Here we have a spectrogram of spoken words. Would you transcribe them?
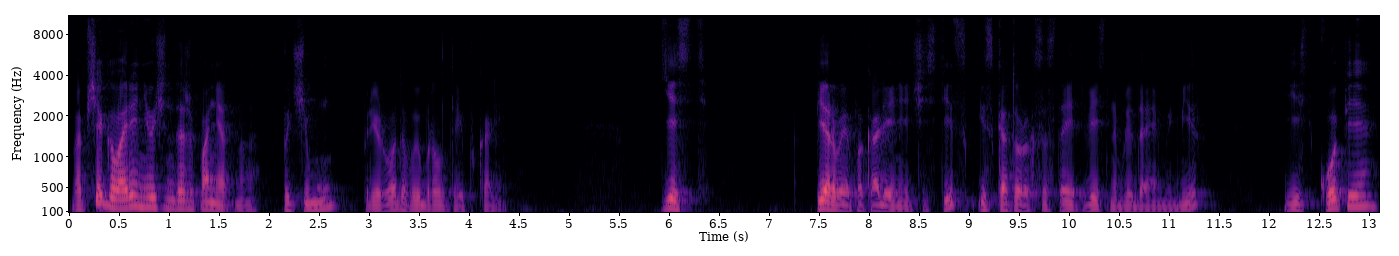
Вообще говоря, не очень даже понятно, почему природа выбрала три поколения. Есть первое поколение частиц, из которых состоит весь наблюдаемый мир, есть копия,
